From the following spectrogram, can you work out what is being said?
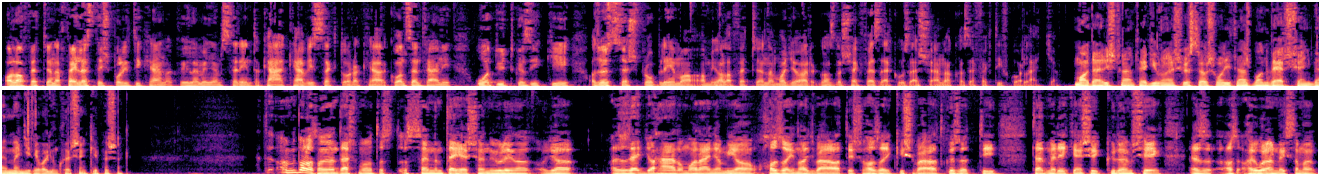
alapvetően a fejlesztéspolitikának véleményem szerint a KKV szektorra kell koncentrálni, ott ütközik ki az összes probléma, ami alapvetően a magyar gazdaság felzárkózásának ennek az effektív korlátja. Madár István, regionális összehasonlításban, versenyben mennyire vagyunk versenyképesek? Hát, ami Balaton András mondott, azt, azt szerintem teljesen ül. Én ugye az az egy a három arány, ami a hazai nagyvállalat és a hazai kisvállalat közötti termelékenység különbség. Ez, az, ha jól emlékszem, a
